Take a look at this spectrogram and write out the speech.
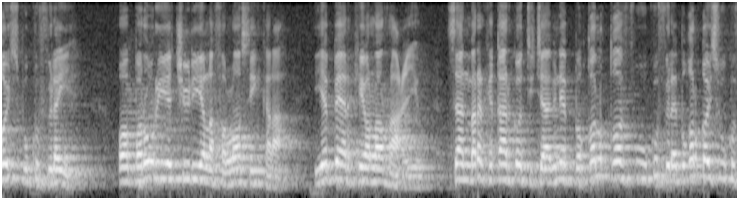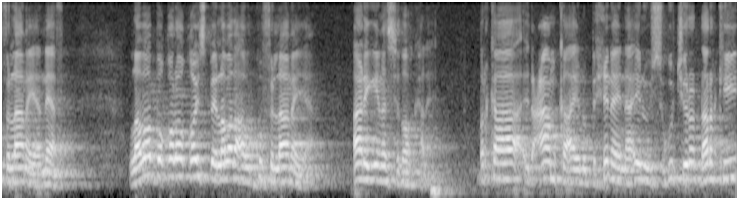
qoys buu ku filan yahay. Oo baruur iyo jidh iyo lafa loo siin karaa. Iyo beerkii oo loo raaciyo. Siaan mararka qaarkood tijaabine boqol qof uu ku filay boqol qoys uu ku filaanayaa neefka laba boqoloo qoys bay labada awr ku filaanayaan adhigiina sidoo kale. Markaa idcaamka aynu bixinaynaa inuu isugu jiro dharkii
